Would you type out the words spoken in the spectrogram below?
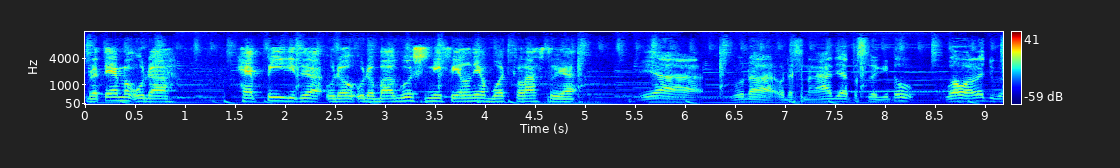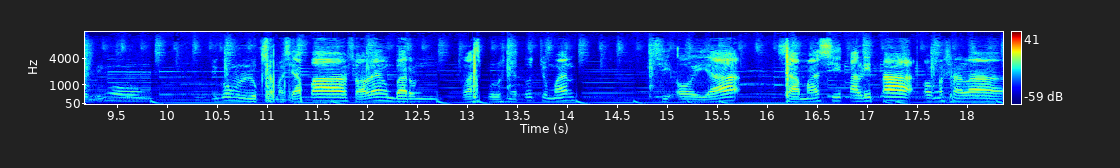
berarti emang udah happy gitu ya. Udah udah bagus nih feel-nya buat kelas tuh ya. Iya, gua udah udah seneng aja terus udah gitu gua awalnya juga bingung. Ini gua mau duduk sama siapa? Soalnya yang bareng kelas 10-nya tuh cuman si Oya sama si Talita kalau nggak salah.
